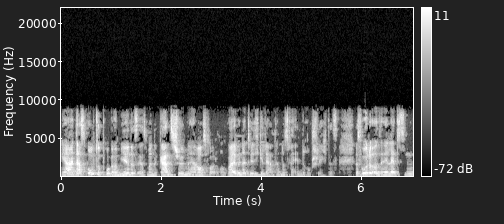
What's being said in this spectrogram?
Ja, das umzuprogrammieren ist erstmal eine ganz schöne Herausforderung, weil wir natürlich gelernt haben, dass Veränderung schlecht ist. Das wurde uns in den letzten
